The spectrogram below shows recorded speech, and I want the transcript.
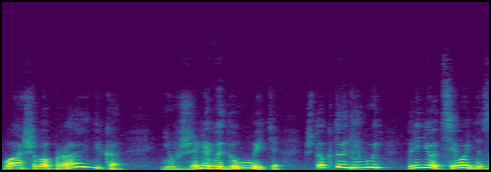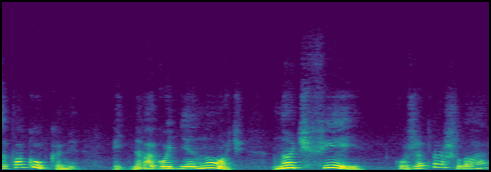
вашего праздника? Неужели вы думаете, что кто-нибудь придет сегодня за покупками? Ведь новогодняя ночь, ночь феи, уже прошла».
